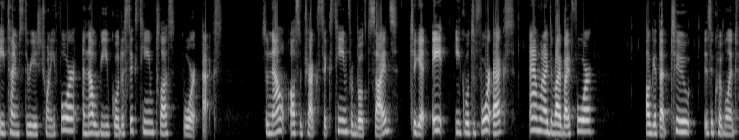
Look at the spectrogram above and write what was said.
8 times 3 is 24, and that will be equal to 16 plus 4x. So now I'll subtract 16 from both sides to get 8 equal to 4x, and when I divide by 4, I'll get that 2 is equivalent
